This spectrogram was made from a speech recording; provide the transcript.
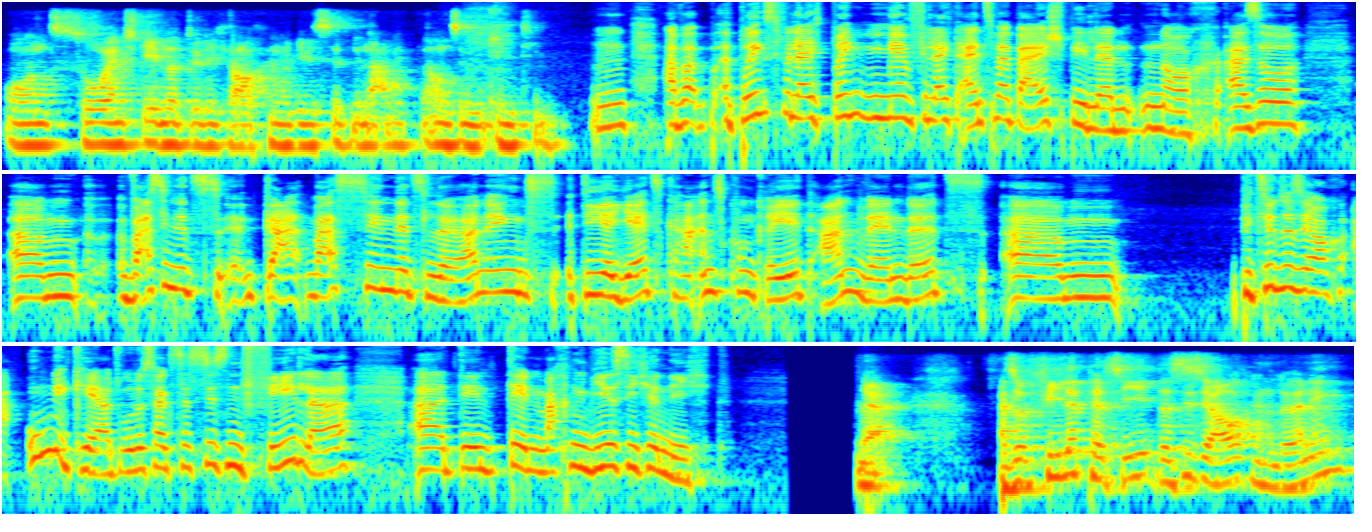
Und so entsteht natürlich auch eine gewisse Dynamik bei uns im, im Team. Hm, aber bringst vielleicht, bring mir vielleicht ein, zwei Beispiele noch. Also ähm, was, sind jetzt, was sind jetzt Learnings, die ihr jetzt ganz konkret anwendet, ähm, beziehungsweise auch umgekehrt, wo du sagst, das ist ein Fehler, äh, den, den machen wir sicher nicht? Ja, also Fehler per se, das ist ja auch ein Learning.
